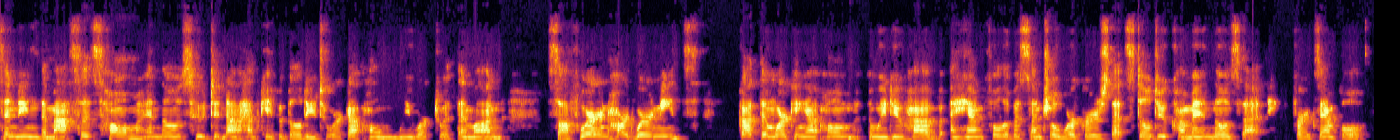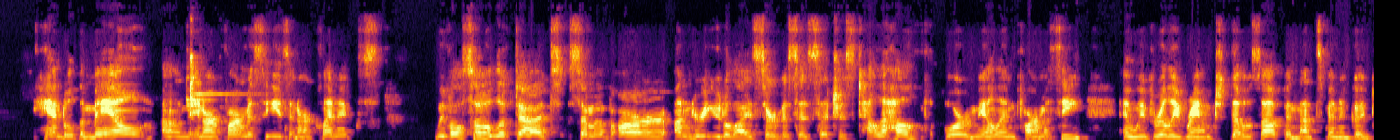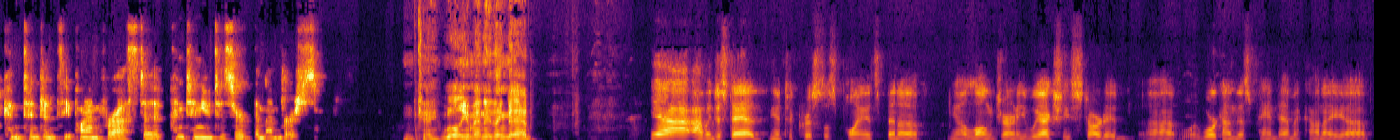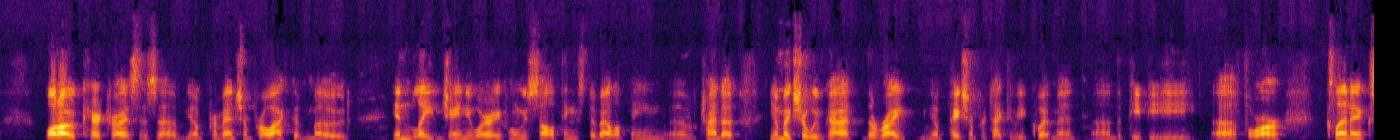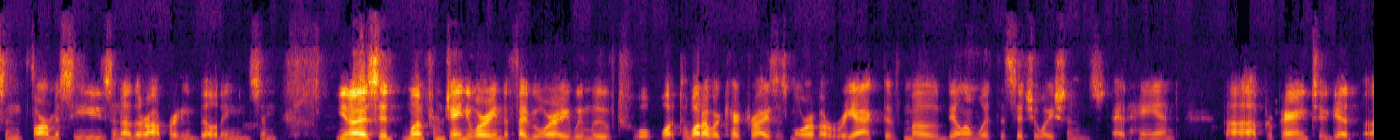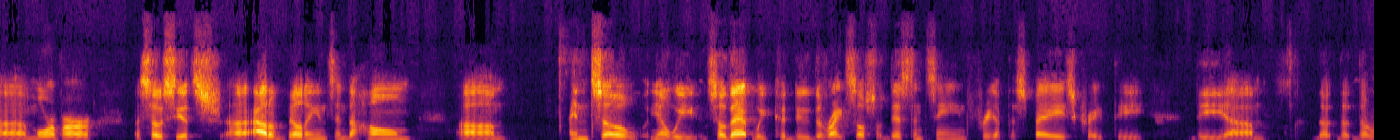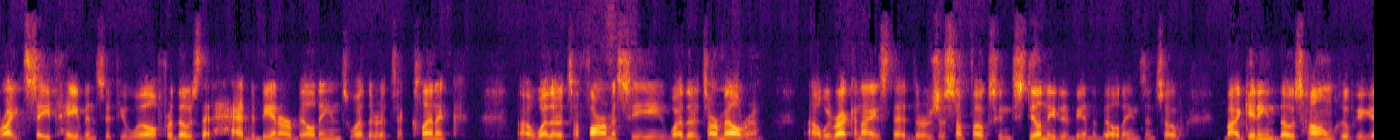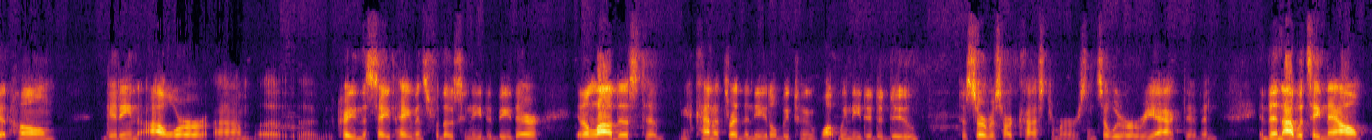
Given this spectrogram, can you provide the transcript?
sending the masses home and those who did not have capability to work at home we worked with them on software and hardware needs got them working at home and we do have a handful of essential workers that still do come in those that for example handle the mail um, in our pharmacies and our clinics. We've also looked at some of our underutilized services such as telehealth or mail-in pharmacy and we've really ramped those up and that's been a good contingency plan for us to continue to serve the members. Okay. William anything to add? Yeah i would just add you know, to crystal's point it's been a you know long journey. We actually started uh, working on this pandemic on a uh, what i would characterize as a you know prevention proactive mode in late january when we saw things developing uh, trying to you know make sure we've got the right you know patient protective equipment uh, the ppe uh, for our clinics and pharmacies and other operating buildings. And you know, as it went from January into February, we moved what to what I would characterize as more of a reactive mode, dealing with the situations at hand, uh, preparing to get uh, more of our associates uh, out of buildings into home. Um, and so, you know, we so that we could do the right social distancing, free up the space, create the the um, the, the, right safe havens, if you will, for those that had to be in our buildings, whether it's a clinic, uh, whether it's a pharmacy, whether it's our mailroom. Uh, we recognize that there's just some folks who still needed to be in the buildings. And so by getting those home who could get home, getting our, um, uh, uh creating the safe havens for those who need to be there, it allowed us to kind of thread the needle between what we needed to do to service our customers. And so we were reactive. And, and then I would say now,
